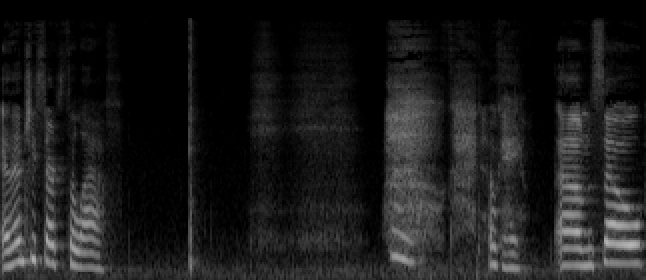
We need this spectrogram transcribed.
And then she starts to laugh. Oh, God. Okay. Um, so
